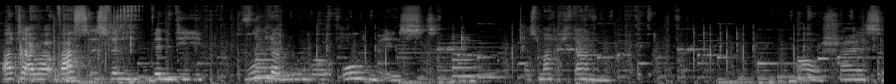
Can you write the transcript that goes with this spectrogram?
Warte, aber was ist, wenn, wenn die Wunderblume oben ist? Was mache ich dann? Oh, scheiße.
